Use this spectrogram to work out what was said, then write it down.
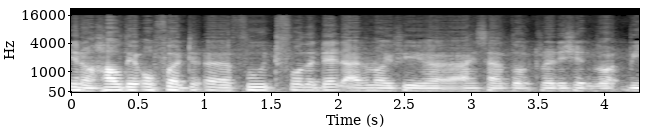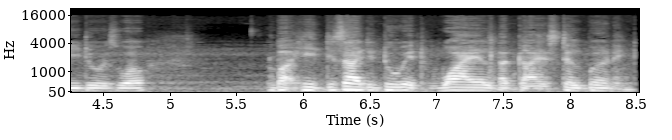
You know how they offered uh, food for the dead. I don't know if you uh, guys have the tradition what we do as well, but he decided to do it while that guy is still burning.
